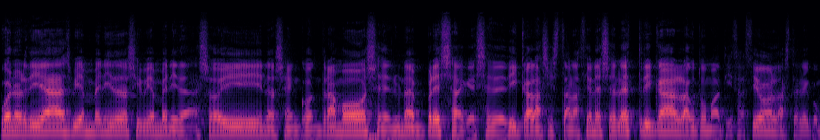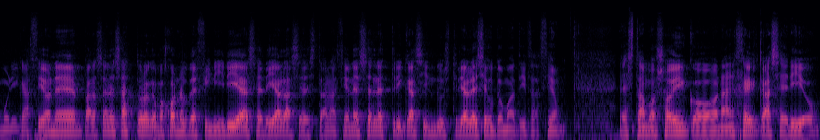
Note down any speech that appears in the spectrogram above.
Buenos días, bienvenidos y bienvenidas. Hoy nos encontramos en una empresa que se dedica a las instalaciones eléctricas, la automatización, las telecomunicaciones. Para ser exacto, lo que mejor nos definiría serían las instalaciones eléctricas industriales y automatización. Estamos hoy con Ángel Caserío.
